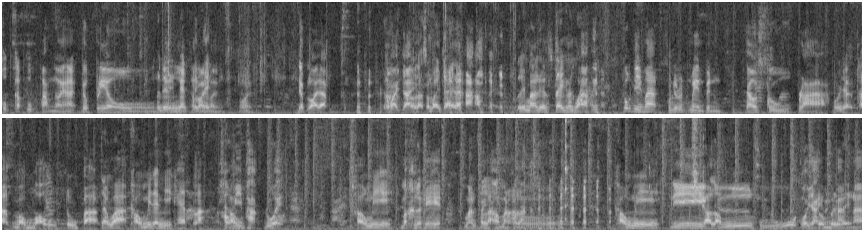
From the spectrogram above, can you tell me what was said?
กรุบกับกรุบกำหน่อยฮะเปรี้ยวๆมันจะมีเม็ดอร่อยเล็กๆหน่อยอร่อยเรียบร้อยแล้ว สบายใจเอละสบายใจแล้วถามตอนนี้มาเรื่องสเต็กแล้วกว่า โชคดีมากคุณนิรุตเมนเป็นเจ้าสูปลา ผมอยากทานเบาๆตูปลา แต่ว่าเขาไม่ได้มีแค่ปลาเขามีผักด้วยเขามีมะเขือเทศ มันฝรั่งเอามันฝรั่ง อืมเขามี นี่ Scallop คือหูตัวใหญ่ตัวเหเบมือนลกันเลยนะ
